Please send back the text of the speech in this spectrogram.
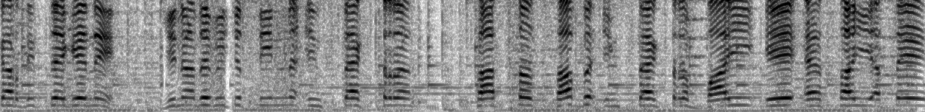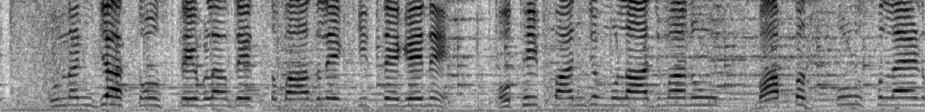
ਕਰ ਦਿੱਤੇ ਗਏ ਨੇ, ਜਿਨ੍ਹਾਂ ਦੇ ਵਿੱਚ ਤਿੰਨ ਇੰਸਪੈਕਟਰ 7 ਸਬ ਇੰਸਪੈਕਟਰ 22 ਏਐਸਆਈ ਅਤੇ 49 ਕਾਂਸਟੇਬਲਾਂ ਦੇ ਤਬਾਦਲੇ ਕੀਤੇ ਗਏ ਨੇ। ਉੱਥੇ ਹੀ ਪੰਜ ਮੁਲਾਜ਼ਮਾਂ ਨੂੰ ਵਾਪਸ ਪੁਲਿਸ ਲੈਣ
